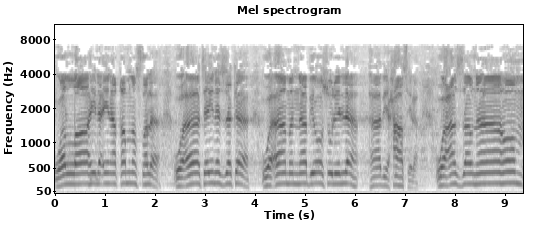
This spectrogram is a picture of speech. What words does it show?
والله لئن أقمنا الصلاة وآتينا الزكاة وآمنا برسول الله هذه حاصلة. وعزرناهم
